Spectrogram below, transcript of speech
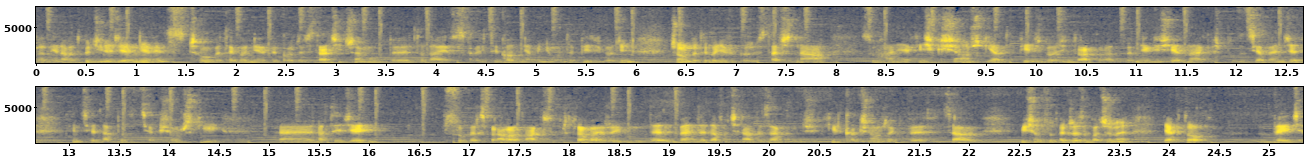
pewnie nawet godziny dziennie, więc czemu by tego nie wykorzystać i czemu by to daje w skali tygodnia minimum te 5 godzin, czemu by tego nie wykorzystać na słuchanie jakiejś książki, a te 5 godzin to akurat pewnie gdzieś jedna jakaś pozycja będzie, więc jedna pozycja książki e, na tydzień. Super sprawa, tak? Super sprawa, jeżeli będę, dawać radę zamknąć kilka książek w całym miesiącu, także zobaczymy jak to wyjdzie.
